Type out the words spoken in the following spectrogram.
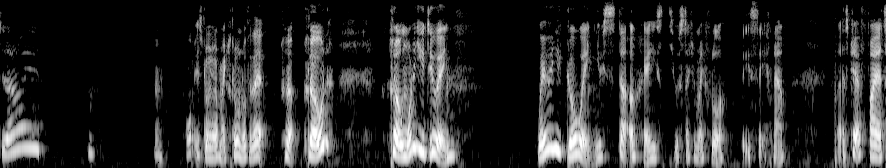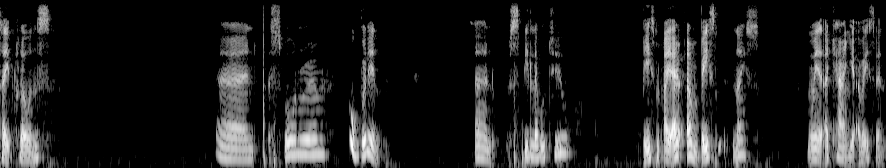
Did I... What is going on with my clone over there? Cl clone? Clone, what are you doing? Where are you going? You stuck. Okay, he's, he was stuck in my floor, but he's safe now. Let's get fire type clones. And spawn room. Oh, brilliant. And speed level 2. Basement. I, I have a basement. Nice. I mean, I can get a basement.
